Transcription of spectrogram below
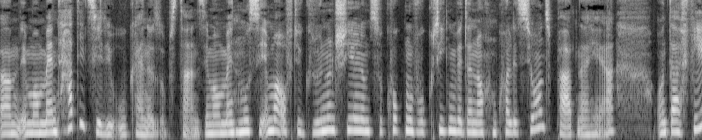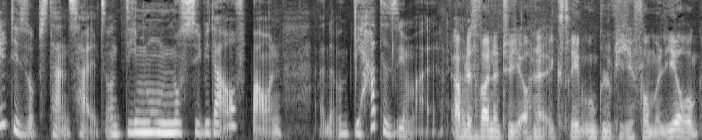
Ähm, Im Moment hat die CDU keine Substanz. Im Moment muss sie immer auf die Grünen schielen, um zu gucken, wo kriegen wir denn noch einen Koalitionspartner her. Und da fehlt die Substanz halt. Und die muss sie wieder aufbauen. Die hatte sie mal. Aber das war natürlich auch eine extrem unglückliche Formulierung.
